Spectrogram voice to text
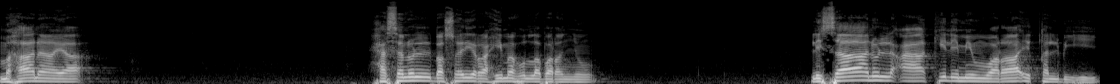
മഹാനായ ഹസനുൽ ബസരി റഹിമഹുല്ല പറഞ്ഞു ലിസാനുൽ ആഖിലിമിം മിൻ വറാഇ ഖൽബിഹി.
